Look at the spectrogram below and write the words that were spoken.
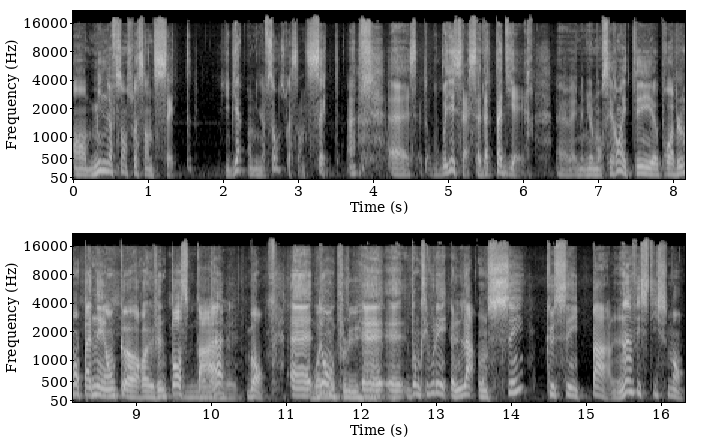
en 1967. Dis bien en 1967. hein. Euh, donc, vous voyez, ça, ça date pas d'hier. Euh, Emmanuel Montserrat était euh, probablement pas né encore, je ne pense pas. non, hein. Bon, Moi donc, non plus. donc, si vous voulez, là, on sait que c'est par l'investissement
